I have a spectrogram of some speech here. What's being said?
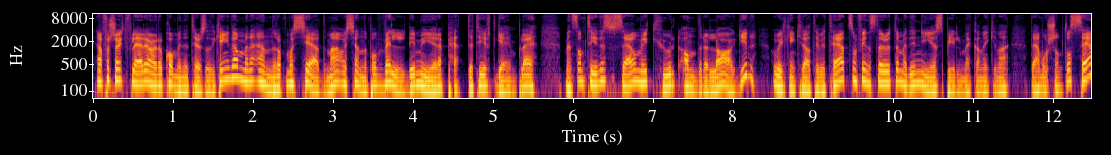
Jeg har forsøkt flere ganger å komme inn i Tears of the Kingdom, men jeg ender opp med å kjede meg og kjenne på veldig mye repetitivt gameplay. Men samtidig så ser jeg hvor mye kult andre lager, og hvilken kreativitet som finnes der ute med de nye spillmekanikkene. Det er morsomt å se,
